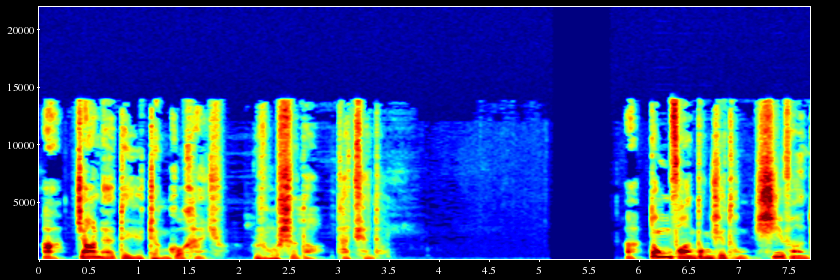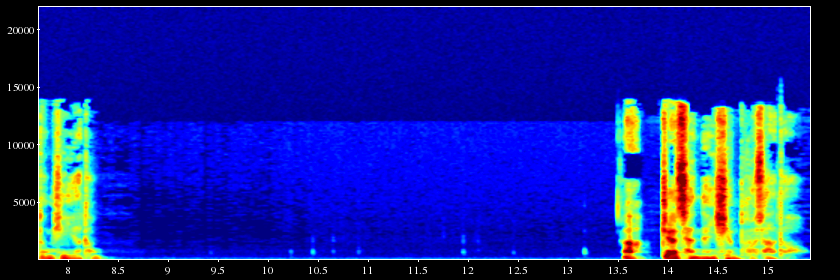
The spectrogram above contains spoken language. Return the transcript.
啊，将来对于整个汉学、儒释道，它全通。啊，东方东西通，西方东西也通。啊，这才能行菩萨道，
